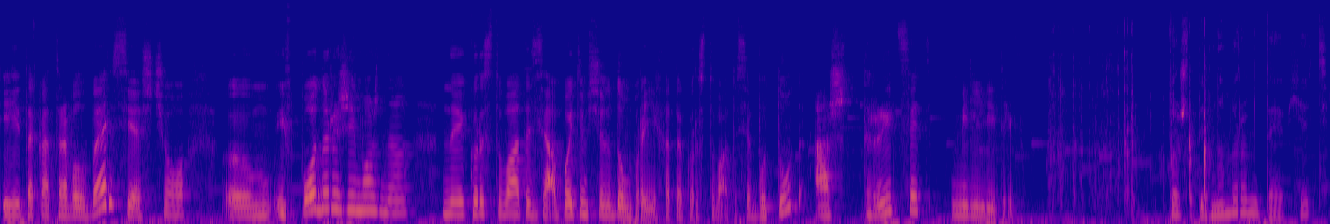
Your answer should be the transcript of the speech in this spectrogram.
І така тревел-версія, що і в подорожі можна нею користуватися, а потім ще додому приїхати користуватися, бо тут аж 30 мл. Тож під номером 9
